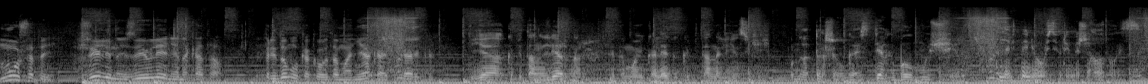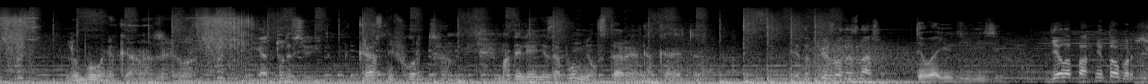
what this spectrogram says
Муж этой Жилиной заявление накатал. Придумал какого-то маньяка, очкарика. Я капитан Лернер, это мой коллега капитан Ильинский. У Наташи в гостях был мужчина. Она ведь на него все время жаловалась. Любовника она завела. Я оттуда все видел. Красный форт. Модель я не запомнил, старая какая-то. Этот пижон из наших. Твою дивизию. Дело пахнет оборотнем.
